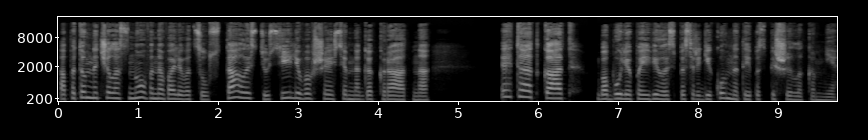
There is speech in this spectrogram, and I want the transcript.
а потом начала снова наваливаться усталость, усиливавшаяся многократно. «Это откат», — бабуля появилась посреди комнаты и поспешила ко мне.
